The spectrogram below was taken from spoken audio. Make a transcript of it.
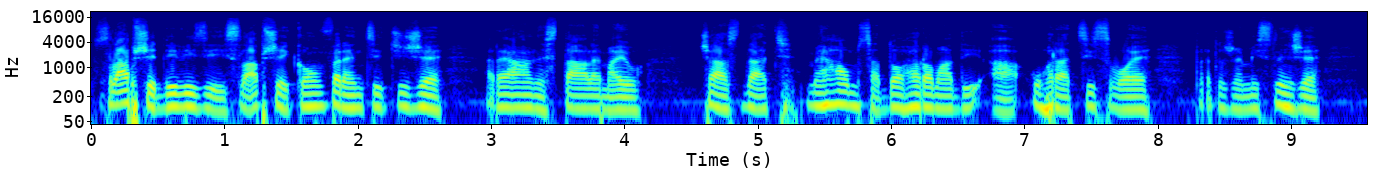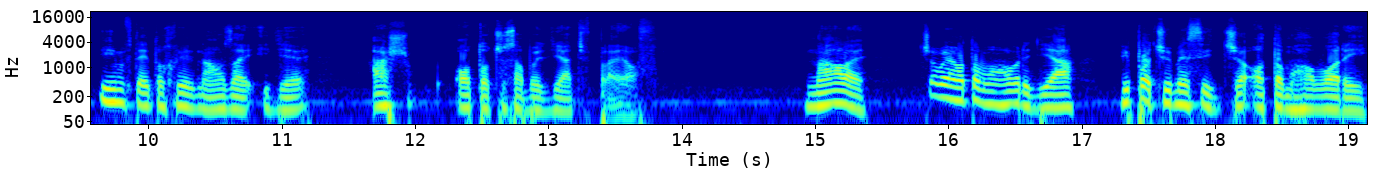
v slabšej divízii, slabšej konferencii, čiže reálne stále majú čas dať Mahomesa dohromady a uhrať si svoje, pretože myslím, že im v tejto chvíli naozaj ide až o to, čo sa bude diať v playoff. No ale čo budem o tom hovoriť ja, vypočujme si, čo o tom hovorí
